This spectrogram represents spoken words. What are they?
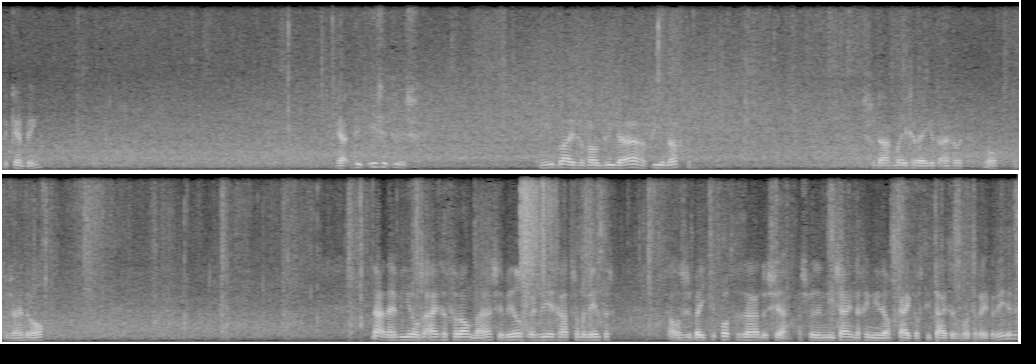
de camping. Ja, dit is het dus. Hier blijven we gewoon drie dagen, vier nachten. Is vandaag meegerekend eigenlijk nog, want we zijn er al. Nou, dan hebben we hier onze eigen veranda. Ze hebben heel slecht weer gehad van de winter. Alles is een beetje kapot gegaan. Dus ja, als we er niet zijn, dan ging hij nog kijken of die tijd het wordt te repareren.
